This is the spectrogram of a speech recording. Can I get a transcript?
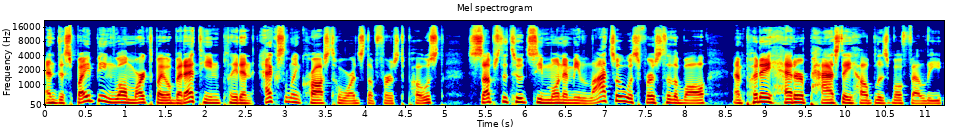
and despite being well marked by Obaretin, played an excellent cross towards the first post. Substitute Simone Milazzo was first to the ball and put a header past a helpless Boffelli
